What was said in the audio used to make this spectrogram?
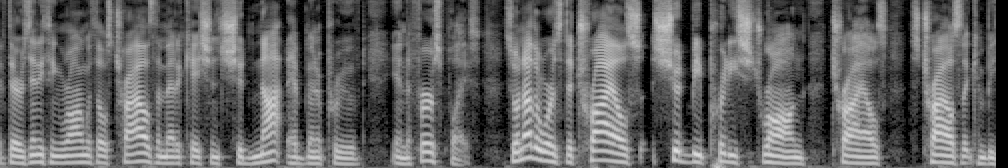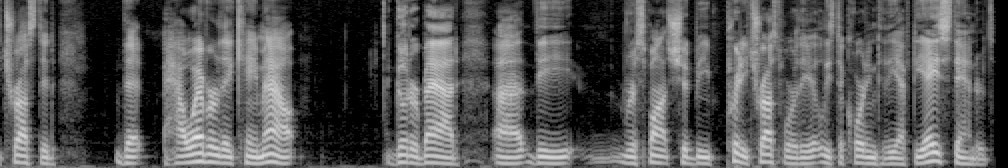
If there's anything wrong with those trials, the medications should not have been approved in the first place. So, in other words, the trials should be pretty strong trials, trials that can be trusted, that however they came out, good or bad, uh, the response should be pretty trustworthy, at least according to the FDA's standards.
